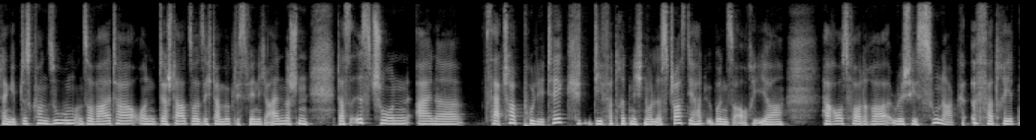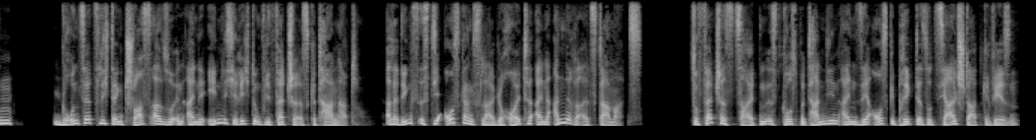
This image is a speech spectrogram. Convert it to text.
dann gibt es Konsum und so weiter und der Staat soll sich da möglichst wenig einmischen. Das ist schon eine Thatcher-Politik, die vertritt nicht nur Liz Truss, die hat übrigens auch ihr Herausforderer Rishi Sunak vertreten. Grundsätzlich denkt Truss also in eine ähnliche Richtung, wie Thatcher es getan hat. Allerdings ist die Ausgangslage heute eine andere als damals. Zu Thatchers Zeiten ist Großbritannien ein sehr ausgeprägter Sozialstaat gewesen,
